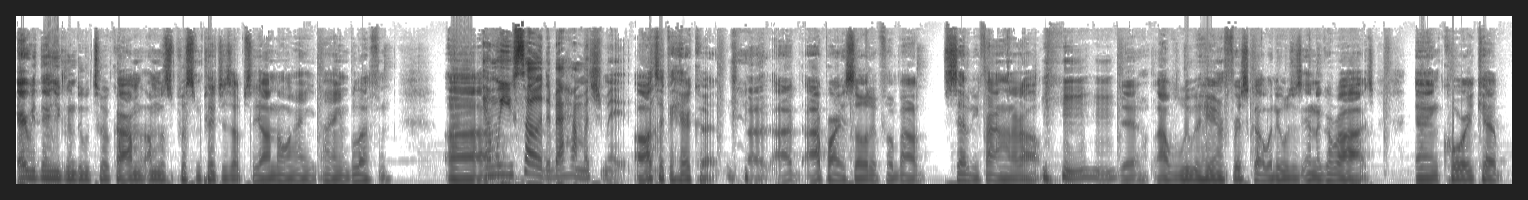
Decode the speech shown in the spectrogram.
everything you can do to a car. I'm, I'm gonna put some pictures up so y'all know I ain't, I ain't bluffing. Uh, and when you sold it, about how much you made? Oh, I'll take a haircut. uh, I I probably sold it for about seventy five hundred dollars. mm-hmm. Yeah, I was. We were here in Frisco, and it was just in the garage, and Corey kept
